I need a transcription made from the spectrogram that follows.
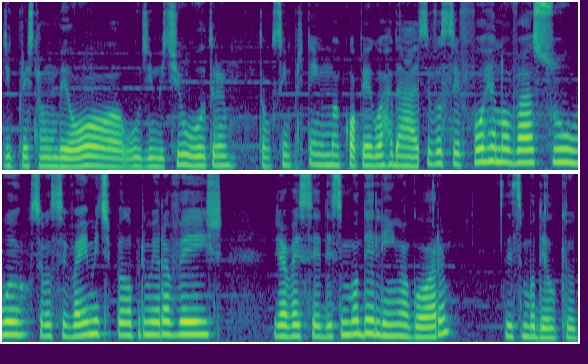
de prestar um BO ou de emitir outra. Então sempre tem uma cópia guardada. Se você for renovar a sua, se você vai emitir pela primeira vez, já vai ser desse modelinho agora, desse modelo que eu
